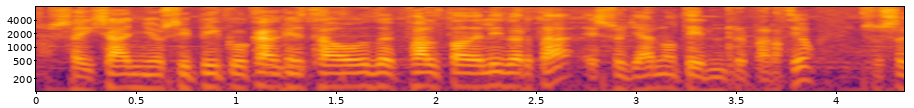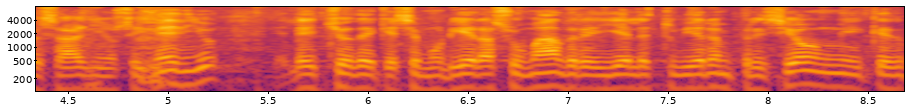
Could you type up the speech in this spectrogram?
Los seis años y pico que han estado de falta de libertad, eso ya no tienen reparación. Esos seis años y medio, el hecho de que se muriera su madre y él estuviera en prisión y que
